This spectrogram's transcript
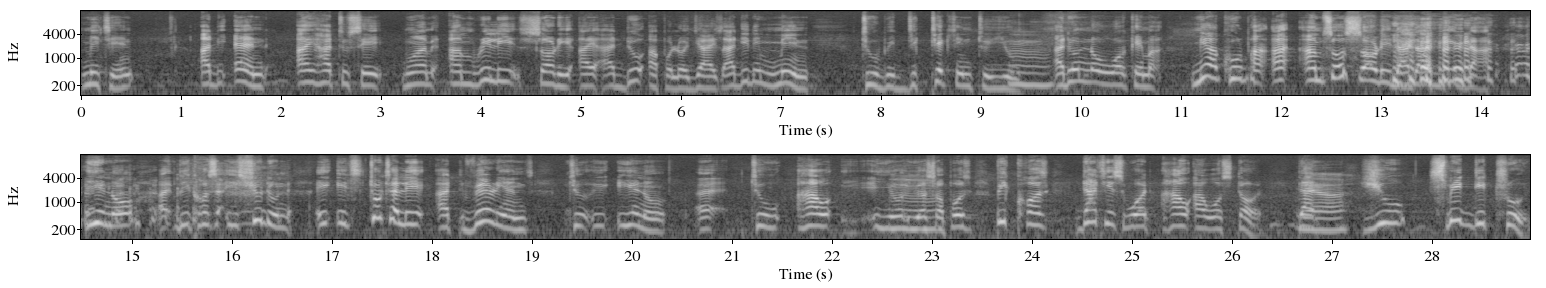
meeting. At the end, I had to say, I'm really sorry. I, I do apologize. I didn't mean to be dictating to you. I don't know what came out. Mea culpa, I, I'm so sorry that I did that, you know, uh, because it shouldn't. It, it's totally at variance to, you know, uh, to how you, you're supposed, because that is what, how I was taught. That Yeah. you speak the truth.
